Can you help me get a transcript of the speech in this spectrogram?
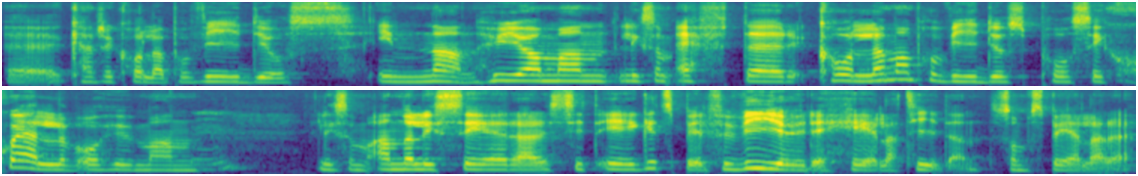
eh, kanske kollar på videos innan. Hur gör man liksom efter, kollar man på videos på sig själv och hur man mm. liksom analyserar sitt eget spel? För vi gör ju det hela tiden som spelare.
